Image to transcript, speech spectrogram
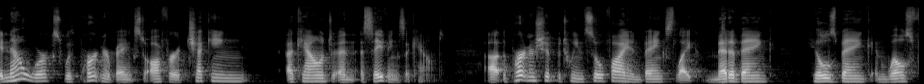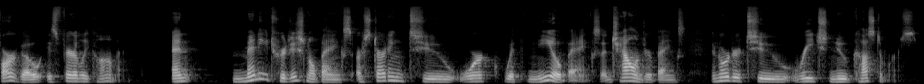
It now works with partner banks to offer a checking account and a savings account. Uh, the partnership between SoFi and banks like MetaBank, Hills Bank, and Wells Fargo is fairly common. And many traditional banks are starting to work with neobanks and challenger banks in order to reach new customers.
